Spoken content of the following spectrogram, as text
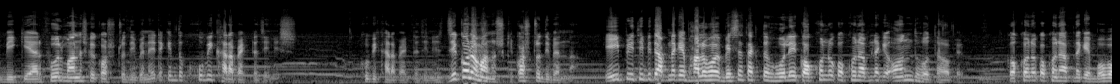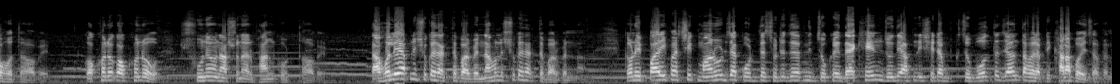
বি কেয়ারফুল মানুষকে কষ্ট দিবেন এটা কিন্তু খুবই খারাপ একটা জিনিস। খুবই খারাপ একটা জিনিস। যে কোনো মানুষকে কষ্ট দিবেন না। এই পৃথিবীতে আপনাকে ভালোভাবে বেঁচে থাকতে হলে কখনো কখনো আপনাকে অন্ধ হতে হবে। কখনো কখনো আপনাকে বোবা হতে হবে। কখনো কখনো শুনেও না শোনার ভান করতে হবে। তাহলে আপনি সুখে থাকতে পারবেন, না হলে সুখে থাকতে পারবেন না। কারণ এই পারিপার্শ্বিক মানুষ যা করতেছে ওটা যদি আপনি চোখে দেখেন, যদি আপনি সেটা কিছু বলতে যান, তাহলে আপনি খারাপ হয়ে যাবেন।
